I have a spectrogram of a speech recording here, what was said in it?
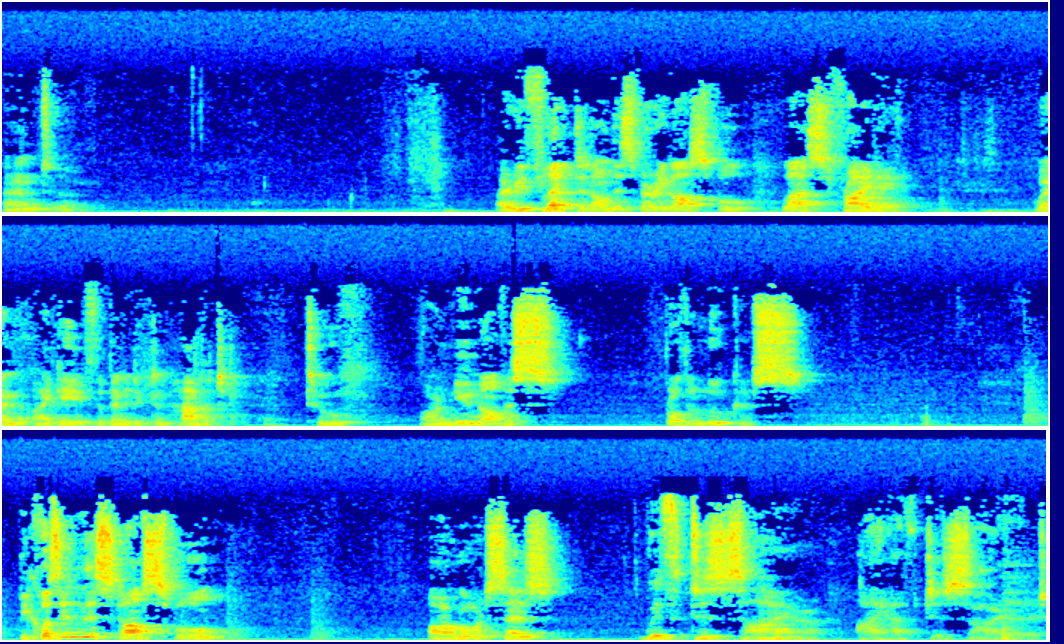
and uh, I reflected on this very gospel last Friday when I gave the Benedictine habit to our new novice, Brother Lucas. Because in this gospel, our Lord says, With desire I have desired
